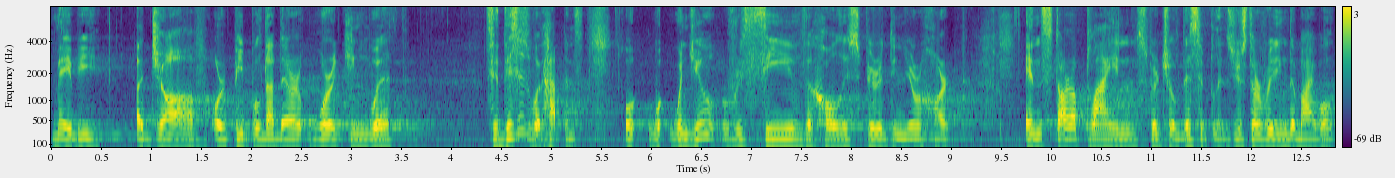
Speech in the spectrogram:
maybe a job or people that they're working with. See, this is what happens. When you receive the Holy Spirit in your heart and start applying spiritual disciplines, you start reading the Bible,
